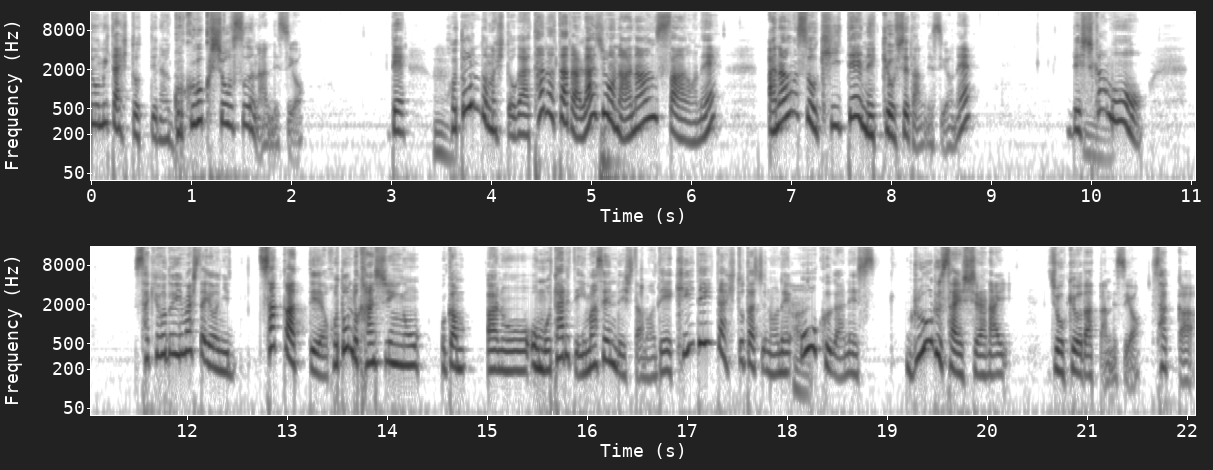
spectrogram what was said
合を見た人っていうのはごくごく少数なんですよ。で、うんほとんどの人がただただラジオのアナウンサーのねアナウンスを聞いて熱狂してたんですよね。でしかも、先ほど言いましたようにサッカーってほとんど関心をがあのを持たれていませんでしたので聞いていた人たちのね、はい。多くがねルールさえ知らない状況だったんですよ。サッカー。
